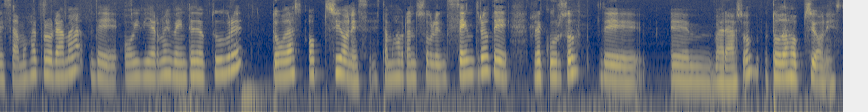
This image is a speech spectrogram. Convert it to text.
regresamos al programa de hoy viernes 20 de octubre. Todas opciones. Estamos hablando sobre el Centro de Recursos de Embarazo. Todas opciones.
